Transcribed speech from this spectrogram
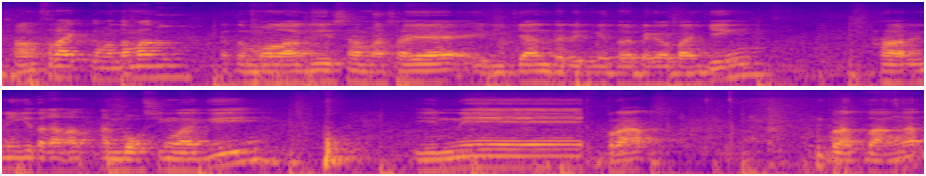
Sunstrike teman-teman, ketemu lagi sama saya Edi Chan dari Mitra Bengkel Pancing. Hari ini kita akan unboxing lagi. Ini berat, berat banget.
